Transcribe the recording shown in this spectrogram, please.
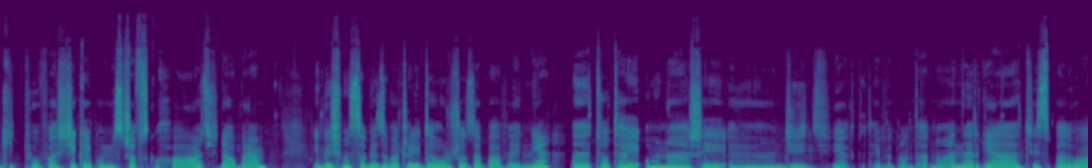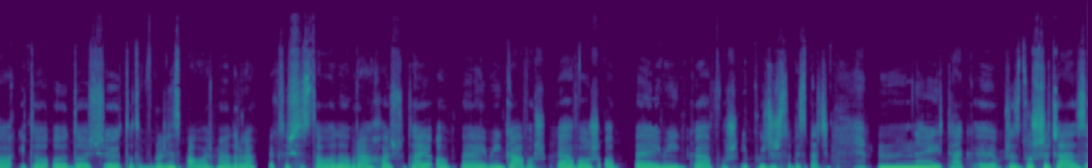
gituwa. Ścikaj po mistrzowsku, chodź. Dobra. I byśmy sobie zobaczyli dużo zabawy, nie? E, tutaj u naszej e, dzieci, jak tutaj wygląda, no energia ci spadła i to e, dość, to ty w ogóle nie spałaś, moja droga. Jak to się stało? Dobra, chodź tutaj, obejmij gawosz. Gawosz, obejmij gawosz i pójdziesz sobie spać. No i tak, przez dłuższy czas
